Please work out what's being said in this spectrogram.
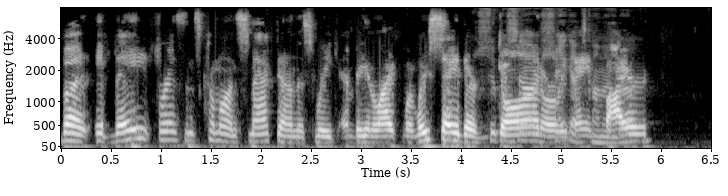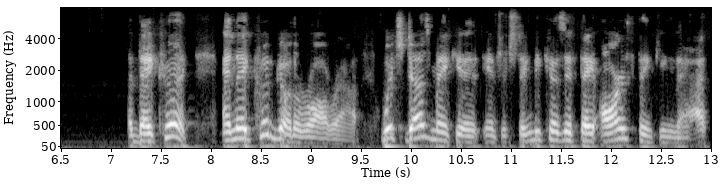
But if they, for instance, come on SmackDown this week and being like, when we say they're Superstar gone or coming, fired, they could. And they could go the Raw route, which does make it interesting because if they are thinking that,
